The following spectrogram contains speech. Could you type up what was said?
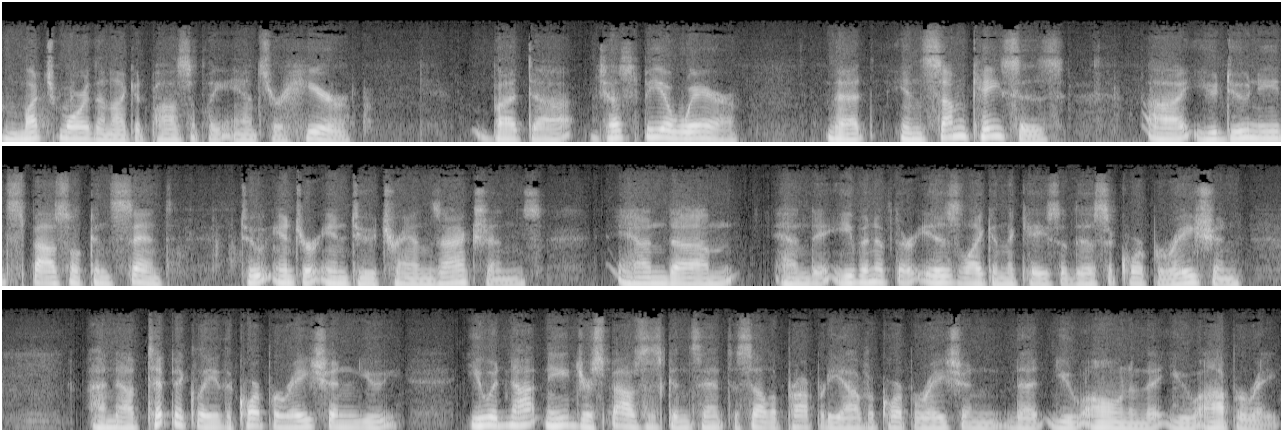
much more than I could possibly answer here. But uh, just be aware that in some cases, uh, you do need spousal consent to enter into transactions, and um, and even if there is, like in the case of this, a corporation. Uh, now, typically, the corporation you you would not need your spouse's consent to sell the property of a corporation that you own and that you operate.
